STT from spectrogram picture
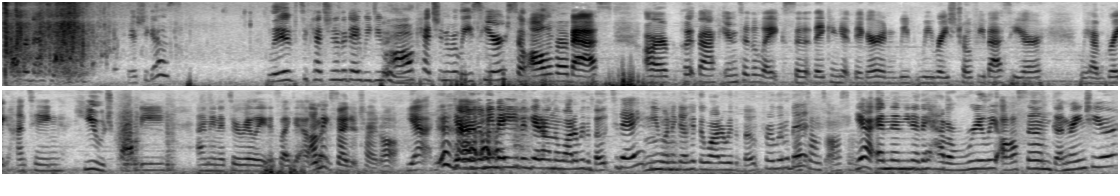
pop her back in. There she goes. Live to catch another day. We do all catch and release here, so all of our bass are put back into the lakes so that they can get bigger. And we we raise trophy bass here. We have great hunting, huge crappie. I mean, it's a really, it's like an outlet. I'm excited to try it off. Yeah, yeah, and we may even get on the water with a boat today. If you want to go hit the water with a boat for a little bit. That sounds awesome. Yeah, and then you know they have a really awesome gun range here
